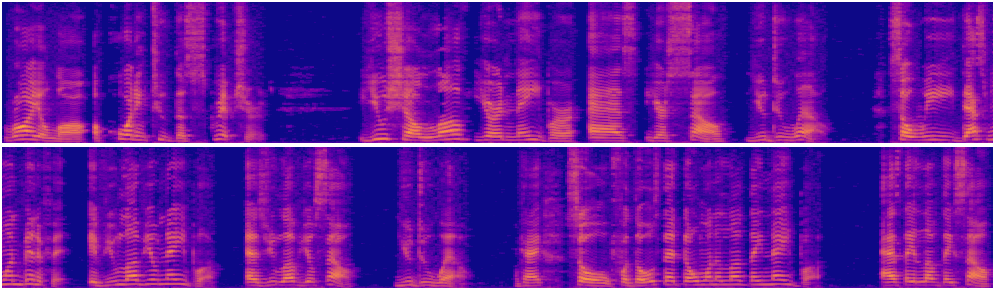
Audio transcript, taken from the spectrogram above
royal law according to the scriptures, you shall love your neighbor as yourself, you do well. So we that's one benefit. If you love your neighbor as you love yourself, you do well. Okay? So for those that don't want to love their neighbor as they love themselves,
